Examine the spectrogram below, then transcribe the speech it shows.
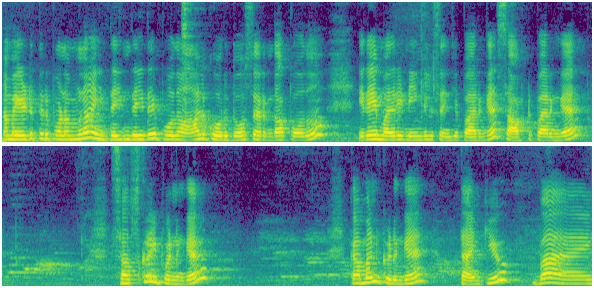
நம்ம எடுத்துகிட்டு போனோம்னா இந்த இந்த இதே போதும். ஆளுக்கு ஒரு தோசை இருந்தால் போதும். இதே மாதிரி நீங்களும் செஞ்சு பாருங்கள் சாப்பிட்டு பாருங்கள் சப்ஸ்கிரைப் பண்ணுங்கள் கமெண்ட் கொடுங்க. தேங்க்யூ பாய்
